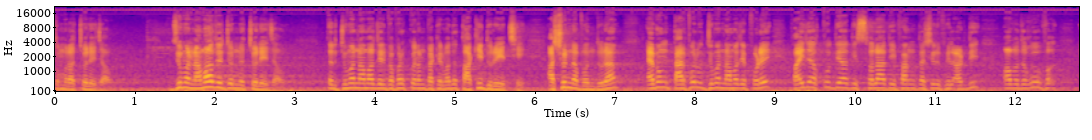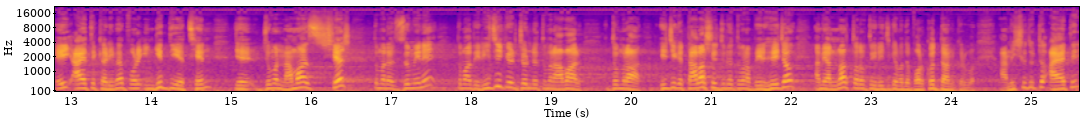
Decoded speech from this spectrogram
তোমরা চলে যাও। জুমা নামাজের জন্য চলে যাও। তাহলে জুমার নামাজের ব্যাপার কোরআন পাকের মধ্যে তাকিদ রয়েছে। আসুন না বন্ধুরা। এবং তারপর জুমার নামাজে পড়ে, ফাইজা কুদিয়াতি সোলাতি ফাং তাশিরুফিল আর্দি অবদকু এই আয়তে কারিমা পরে ইঙ্গিত দিয়েছেন যে জুমার নামাজ শেষ, তোমরা জমিনে তোমাদের রিজিকের জন্য তোমরা আবার তোমরা রিজিকের তালাশের জন্য তোমরা বের হয়ে যাও। আমি আল্লাহর তরফ থেকে রিজিকের মধ্যে বরকত দান করব। আমি শুধু একটু আয়াতের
